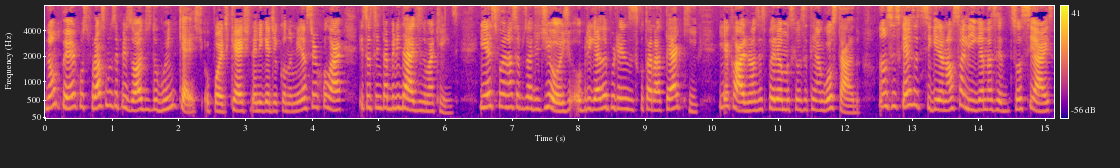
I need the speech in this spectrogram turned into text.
não perca os próximos episódios do Greencast, o podcast da Liga de Economia Circular e Sustentabilidade do Mackenzie. E esse foi o nosso episódio de hoje. Obrigada por ter nos escutado até aqui. E é claro, nós esperamos que você tenha gostado. Não se esqueça de seguir a nossa liga nas redes sociais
